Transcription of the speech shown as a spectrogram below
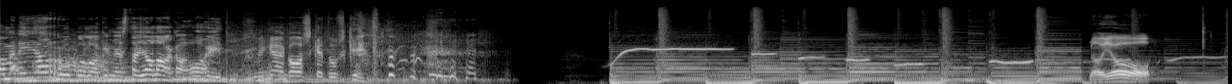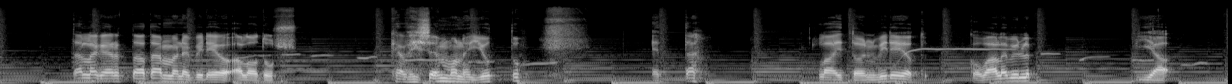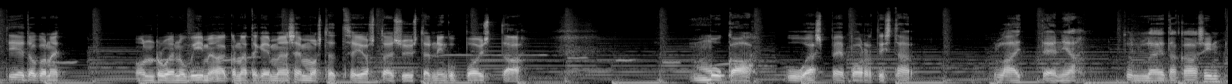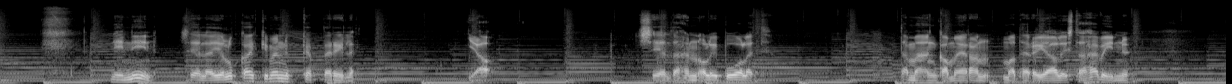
Mulla meni jarrupolokinesta jalaka ohi. Mikä kosketuskin? No joo. Tällä kertaa tämmönen videoaloitus. Kävi semmonen juttu, että laitoin videot kovalevylle ja tietokone on ruvennut viime aikoina tekemään semmoista, että se jostain syystä niin kuin poistaa mukaan USB-portista laitteen ja tulee takaisin. Niin niin, siellä ei ollut kaikki mennytkään perille. Ja sieltähän oli puolet tämän kameran materiaalista hävinnyt.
